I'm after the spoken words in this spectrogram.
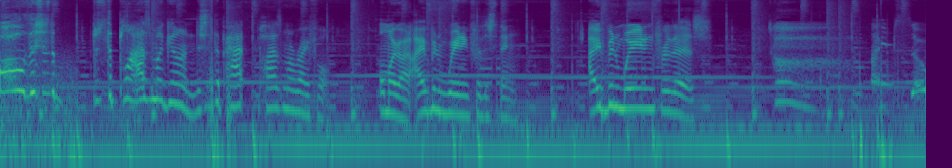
Oh, this is the this is the plasma gun. This is the pat plasma rifle. Oh my god, I've been waiting for this thing. I've been waiting for this. I'm so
